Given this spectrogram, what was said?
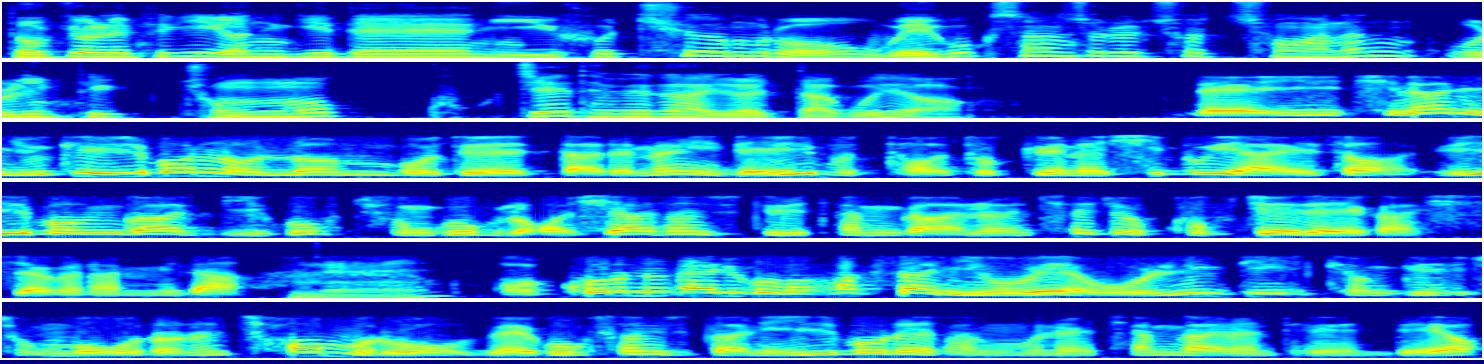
도쿄올림픽이 연기된 이후 처음으로 외국 선수를 초청하는 올림픽 종목 국제대회가 열렸다고요? 네, 이 지난 6일 일본 언론 보도에 따르면 내일부터 도쿄는 시부야에서 일본과 미국, 중국, 러시아 선수들이 참가하는 최종 국제대회가 시작을 합니다. 네. 어, 코로나19 확산 이후에 올림픽 경기 종목으로는 처음으로 외국 선수단이 일본에 방문해 참가하는 대회인데요.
